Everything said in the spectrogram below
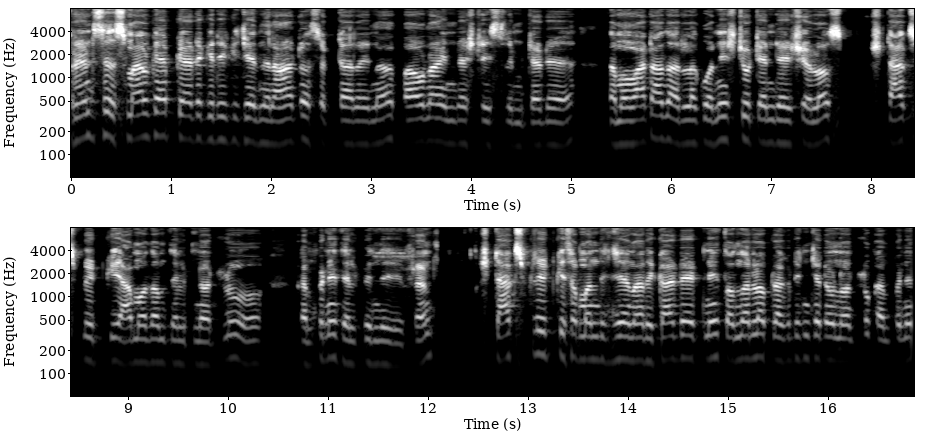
ఫ్రెండ్స్ స్మాల్ క్యాప్ కేటగిరీకి చెందిన ఆటో సెక్టార్ అయిన పావనా ఇండస్ట్రీస్ లిమిటెడ్ తమ వాటాదారులకు వన్ టు టెన్ రేషియోలో స్టాక్ స్ప్లిట్కి ఆమోదం తెలిపినట్లు కంపెనీ తెలిపింది ఫ్రెండ్స్. స్టాక్ స్ప్లిట్కి సంబంధించిన రికార్డ్ డేట్ని తొందరలో ప్రకటించనున్నట్లు కంపెనీ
